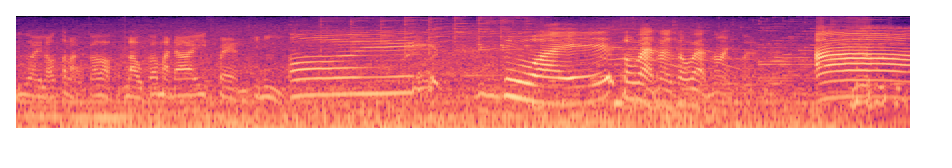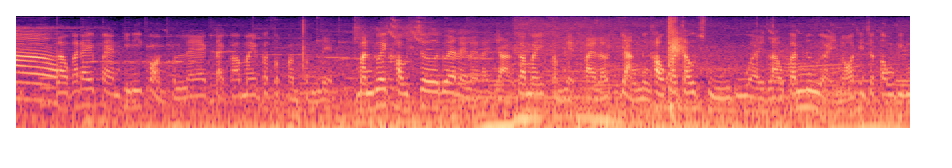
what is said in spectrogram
เรื่อย ๆ แล้วตอนหลังก็เราก็มาได้แฟนที่นี่ โอ้ยสวยโชว์แหวนหน่อยโชว์แหวนหน่อย อ้าว เราก็ได้แฟนที่นี่ก่อนคนแรก แต่ก็ไม่ประสบความสำเร็จ มันด้วย culture ด้วยอะไรหลายๆอย่างก็ไม่สำเร็จไปแล้วอย่างหนึ่งเขาก็เจ้าชู้ด้วย เราก็เหนื่อยเนาะที่จะต้องวิ่ง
